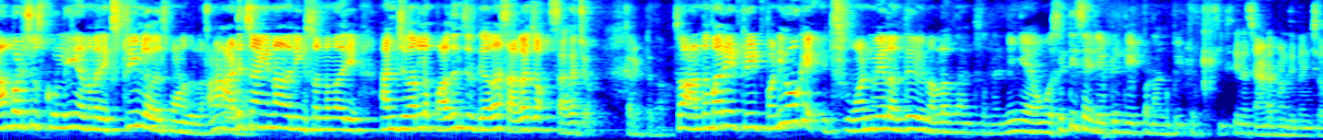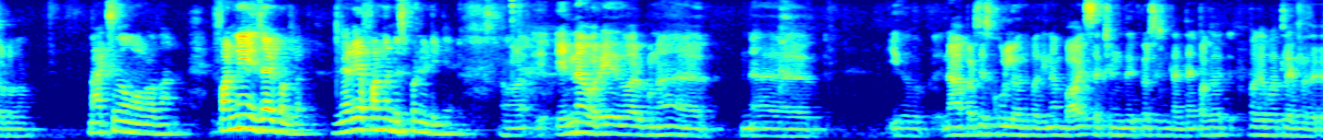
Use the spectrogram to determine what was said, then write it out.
நான் படித்த ஸ்கூல்லையும் அந்த மாதிரி எக்ஸ்ட்ரீம் லெவல்ஸ் போனதில்லை. ஆனால் அடிச்சாங்கன்னா அதை நீங்கள் சொன்ன மாதிரி அஞ்சு வரல பதிஞ்சிருக்கிறதா சகஜம். சகஜம். கரெக்ட் தான். ஸோ அந்த மாதிரி ட்ரீட் பண்ணி ஓகே இட்ஸ் ஒன் வேல வந்து நல்லதான்னு சொன்னேன். நீங்கள் உங்கள் சிட்டி சைடில் எப்படி ட்ரீட் பண்ணாங்க பீப்புள் நான் ஸ்டாண்டப் பண்ணி பெஞ்ச் அவ்வளோதான் மேக்ஸிமம் அவ்வளோதான் ஃபன்னே என்ஜாய் பண்ணல. நிறைய ஃபன்னை மிஸ் பண்ணிட்டீங்க. என்ன ஒரே இதுவாக இருக்கும்னா அஹ், இது நான் படித்த ஸ்கூலில் வந்து பார்த்தீங்கன்னா பாய்ஸ் செக்ஷன் கேர்ள்ஸ் செக்ஷன் தனி பக்கத்து பக்கத்தில் இருந்தது.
